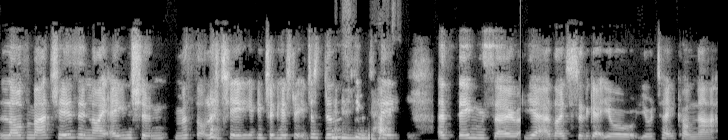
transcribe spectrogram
love matches in like ancient mythology, ancient history. It just doesn't seem yeah. to be a thing. So yeah, I'd like to sort of get your your take on that.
